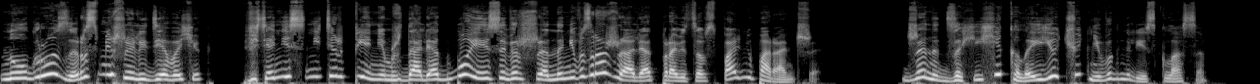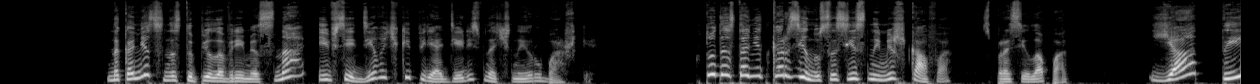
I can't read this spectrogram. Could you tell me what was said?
но угрозы рассмешили девочек, ведь они с нетерпением ждали отбоя и совершенно не возражали отправиться в спальню пораньше. Дженнет захихикала, и ее чуть не выгнали из класса. Наконец наступило время сна, и все девочки переоделись в ночные рубашки. «Кто достанет корзину со съестными шкафа?» — спросил Апат. «Я, ты,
